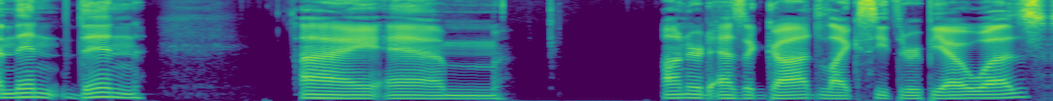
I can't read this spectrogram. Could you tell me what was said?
and then then I am honored as a god like C-3PO was.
